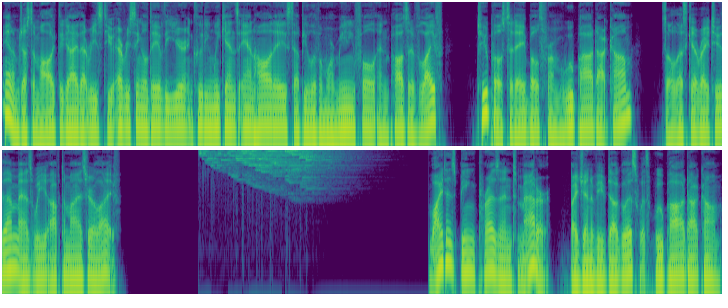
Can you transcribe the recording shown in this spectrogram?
And I'm Justin Malik, the guy that reads to you every single day of the year, including weekends and holidays, to help you live a more meaningful and positive life two posts today, both from woopa.com. So let's get right to them as we optimize your life. Why Does Being Present Matter? by Genevieve Douglas with woopa.com.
